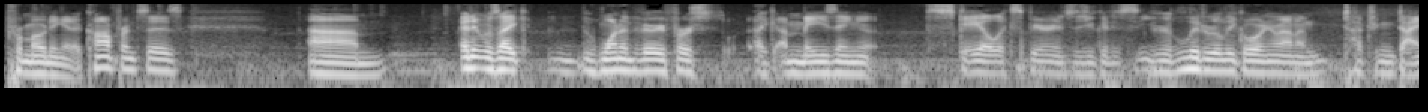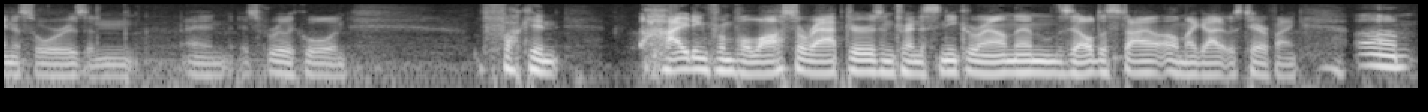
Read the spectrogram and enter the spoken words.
promoting it at conferences, um, and it was like one of the very first like amazing scale experiences. You could. See. You're literally going around and touching dinosaurs, and and it's really cool. And fucking hiding from velociraptors and trying to sneak around them zelda style. Oh my god it was terrifying. Um,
